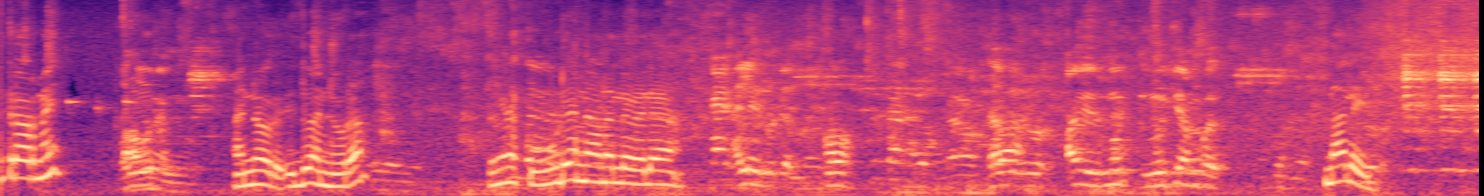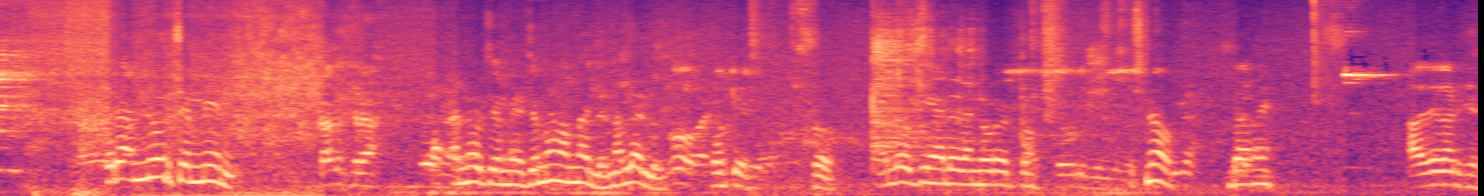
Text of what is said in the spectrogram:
ഇത്ര പറഞ്ഞേ? അഞ്ഞൂറ്. ഇതും അഞ്ഞൂറാ? ഇങ്ങനെ കൂടി തന്നെയാണല്ലോ വില. എന്നാലേ ഒരു അഞ്ഞൂറ് ചെമ്മീന്. അഞ്ഞൂറ് ചെമ്മീൻ ചെമ്മീൻ നന്നല്ലേ നല്ലല്ലോ ഓക്കെ ഓ നല്ല ഓക്കെ ഞാൻ ഒരു അഞ്ഞൂറ് എടുത്തോ? വിഷ്ണു ഇതാണ്. അത് കാണിച്ചേ.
